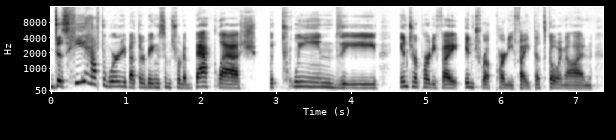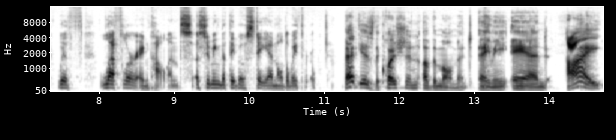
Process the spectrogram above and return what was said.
Does he have to worry about there being some sort of backlash between the inter-party fight, intra-party fight that's going on with Loeffler and Collins, assuming that they both stay in all the way through? That is the question of the moment, Amy. And I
